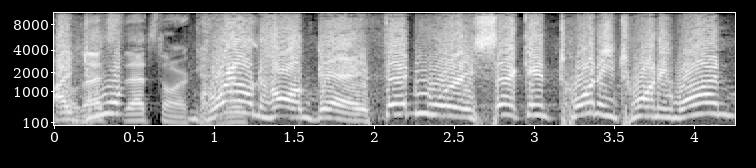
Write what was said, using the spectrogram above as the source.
I Oh, that's- that's not okay. Groundhog Day, February 2nd, 2021.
